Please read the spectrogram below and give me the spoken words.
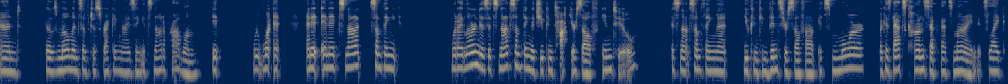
And those moments of just recognizing it's not a problem it we want eh, and it and it's not something what i learned is it's not something that you can talk yourself into. It's not something that you can convince yourself of. It's more because that's concept that's mind. It's like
